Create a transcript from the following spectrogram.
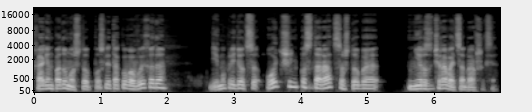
Хаген подумал, что после такого выхода ему придется очень постараться, чтобы не разочаровать собравшихся.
